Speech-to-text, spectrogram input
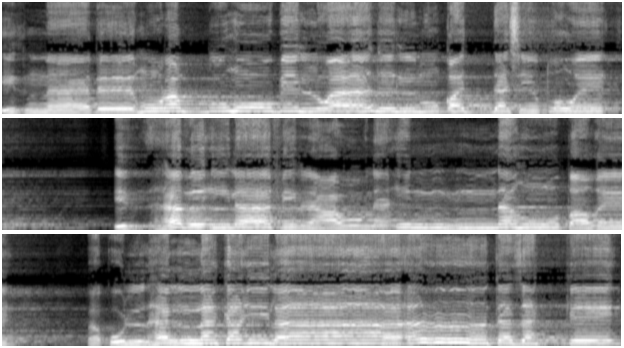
إذ ناداه ربه بالواد المقدس طوى اذهب إلى فرعون إنه طغى. فقل هل لك إلى أن تزكي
